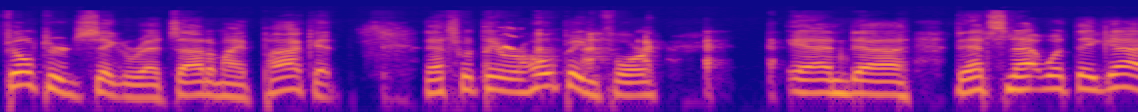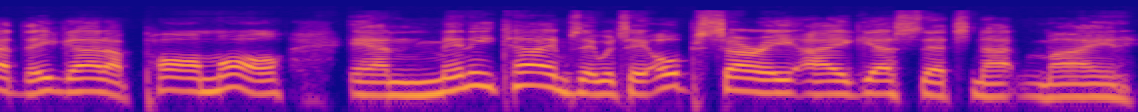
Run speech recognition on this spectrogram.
filtered cigarettes out of my pocket. That's what they were hoping for. and uh, that's not what they got. They got a Pall Mall, and many times they would say, "Oh, sorry, I guess that's not my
